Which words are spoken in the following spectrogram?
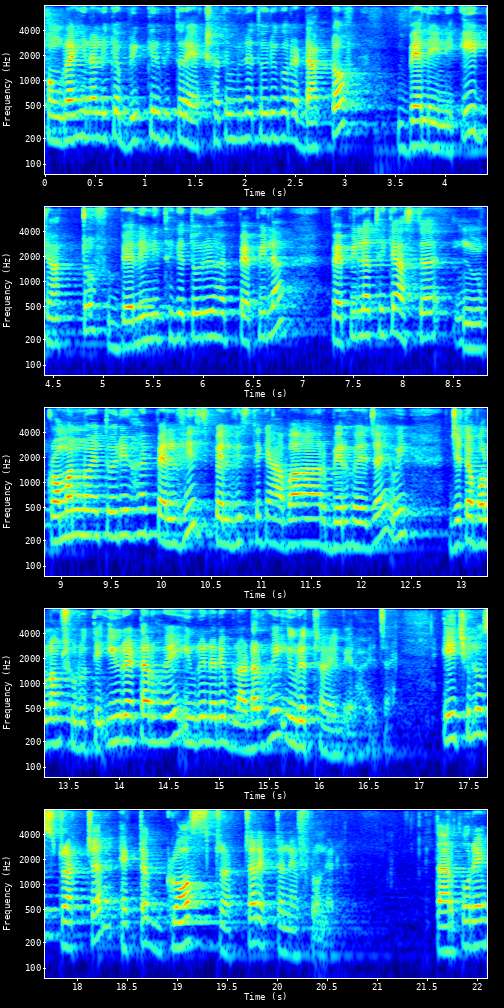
সংগ্রাহী নালিকা বৃক্ষের ভিতরে একসাথে মিলে তৈরি করে, ডাক্ট অফ ব্যালিনি এই ডাক্ট অফ ব্যালিনি থেকে তৈরি হয় প্যাপিলা। প্যাপিলা থেকে আস্তে ক্রমান্বয়ে তৈরি হয় পেলভিস। পেলভিস থেকে আবার বের হয়ে যায় ওই যেটা বললাম শুরুতে, ইউরেটার হয়ে, ইউরিনারি ব্লাডার হয়ে ইউরেথ্রা হয়ে বের হয়ে যায়। এই ছিল স্ট্রাকচার, একটা গ্রস স্ট্রাকচার, একটা নেফ্রনের। তারপরে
